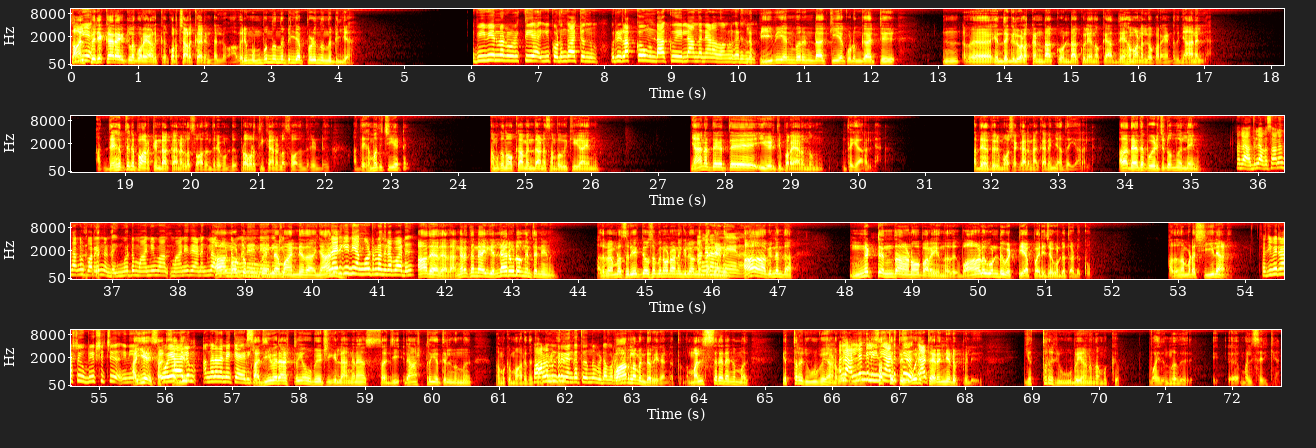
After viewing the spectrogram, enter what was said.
താല്പര്യക്കാരായിട്ടുള്ള കുറേ ആൾക്കാർ കുറച്ച് ആൾക്കാരുണ്ടല്ലോ. അവർ മുമ്പും നിന്നിട്ടില്ല എപ്പോഴും നിന്നിട്ടില്ല. പി വി എൻവർ ഉയർത്തിയ ഈ കൊടുങ്കാറ്റൊന്നും ഒരു ഇളക്കവും ഉണ്ടാക്കുകയില്ല എന്ന് തന്നെയാണ് താങ്കൾ കരുതുന്നത്? പി വി അൻവർ ഉണ്ടാക്കിയ കൊടുങ്കാറ്റ് എന്തെങ്കിലും ഇളക്കം ഉണ്ടാക്കുക ഉണ്ടാക്കൂലെന്നൊക്കെ അദ്ദേഹമാണല്ലോ പറയേണ്ടത്. ഞാനല്ല. അദ്ദേഹത്തിന് പാർട്ടി ഉണ്ടാക്കാനുള്ള സ്വാതന്ത്ര്യമുണ്ട് പ്രവർത്തിക്കാനുള്ള സ്വാതന്ത്ര്യമുണ്ട്. അദ്ദേഹം അത് ചെയ്യട്ടെ. നമുക്ക് നോക്കാം എന്താണ് സംഭവിക്കുക എന്ന്. ഞാൻ അദ്ദേഹത്തെ ഈ എഴുത്തി പറയാനൊന്നും തയ്യാറല്ല. അദ്ദേഹത്തെ ഒരു മോശക്കാരനാക്കാനും ഞാൻ തയ്യാറല്ല. അത് അദ്ദേഹത്തെ പേടിച്ചിട്ടൊന്നും അല്ലേനും അല്ല അതിൽ അവസാനം താങ്കൾ പറയുന്നുണ്ട് ഇങ്ങോട്ട് മാന്യ മാന്യതയാണെങ്കിൽ അങ്ങോട്ടും പിന്നെ മാന്യത ഞാൻ ഇനി അങ്ങോട്ടുള്ള നിലപാട്. അതെ അതെ അതെ. അങ്ങനെ തന്നെ ആയിരിക്കും. എല്ലാവരോടും അങ്ങനെ തന്നെയാണ്. അതിപ്പോൾ നമ്മളെ സിറിയക് ജോസഫിനോടാണെങ്കിലും അങ്ങനെ തന്നെയാണ്. ആ പിന്നെന്താ? ഇങ്ങട്ട് എന്താണോ പറയുന്നത് വാളുകൊണ്ട് വെട്ടിയ പരിച കൊണ്ട് തടുക്കും. അത് നമ്മുടെ ശീലാണ്. സജീവ രാഷ്ട്രീയം ഉപേക്ഷിച്ച് അയ്യേ പോയാലും അങ്ങനെ തന്നെയൊക്കെ ആയിരിക്കും. സജീവ രാഷ്ട്രീയം ഉപേക്ഷിക്കില്ല അങ്ങനെ സജീ രാഷ്ട്രീയത്തിൽ നിന്ന് നമുക്ക് മാറി പാർലമെന്ററി. രംഗത്ത് നിന്ന് വിട പാർലമെന്ററി രംഗത്ത് നിന്ന് മത്സര രംഗം മതി. എത്ര രൂപയാണ് സത്യത്തിൽ ഒരു തെരഞ്ഞെടുപ്പിൽ എത്ര രൂപയാണ് നമുക്ക് വരുന്നത് മത്സരിക്കാൻ?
